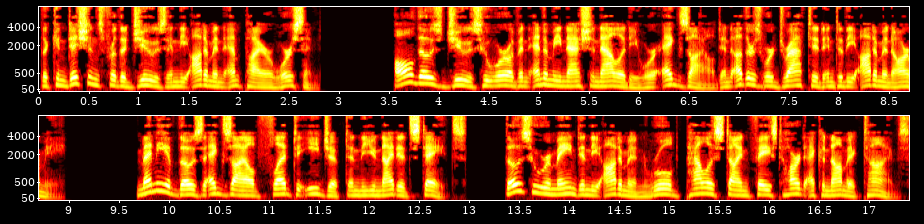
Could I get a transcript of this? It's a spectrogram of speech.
the conditions for the Jews in the Ottoman Empire worsened. All those Jews who were of an enemy nationality were exiled and others were drafted into the Ottoman army. Many of those exiled fled to Egypt and the United States. Those who remained in the Ottoman-ruled Palestine faced hard economic times.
